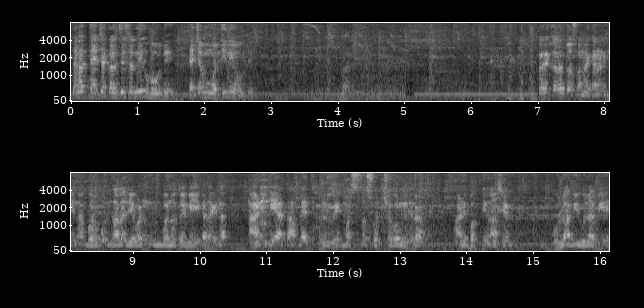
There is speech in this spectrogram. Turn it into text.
त्याला त्याच्या कन्सिस्टन्सी होऊ दे. त्याच्या मर्जीने होऊ दे. वगैरे करत बसतो नाही कारण की ना भरपूर झालं जेवण बनवतोय मी एका साईडला. आणि हे आता आपल्या हलवे मस्त स्वच्छ करून घेतला. आणि बघती ना असे गुलाबी गुलाबी आहे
